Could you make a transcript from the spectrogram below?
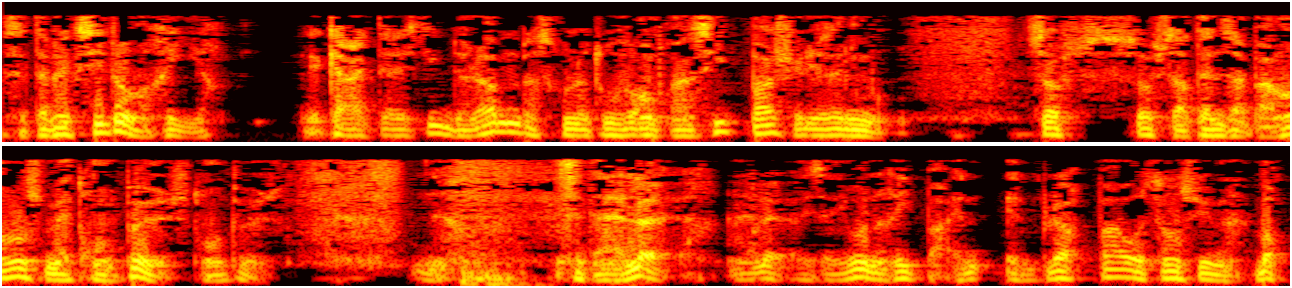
C'est un accident, rire. Les caractéristiques de l'homme parce qu'on ne le trouve en principe pas chez les animaux. Sauf, certaines apparences, mais trompeuses, trompeuses. C'est un leurre, un leurre. Les animaux ne rient pas et, ne pleurent pas au sens humain. Bon,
